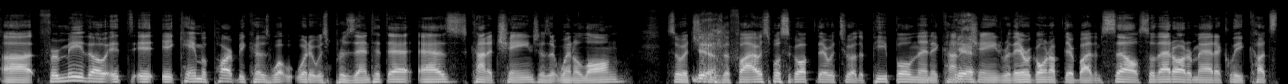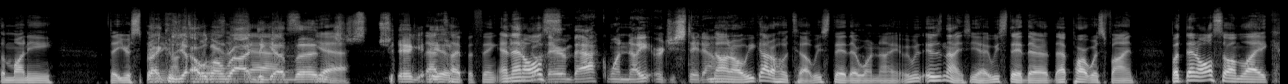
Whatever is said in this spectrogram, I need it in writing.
Uh, for me, though, it, it it came apart because what what it was presented that as kind of changed as it went along. So it changed Yeah. the five. I was supposed to go up there with two other people, and then it kind of Yeah. changed where they were going up there by themselves. So that automatically cuts the money that you're spending. right? spending. Because on y'all were gonna ride gas. together. And Yeah, sh- shit, that yeah. type of thing. And then Go also there and back one night, or did you stay down? no, no, we got a hotel. We stayed there one night. It was, it was nice. Yeah, we stayed there. That part was fine. But then also, I'm like,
